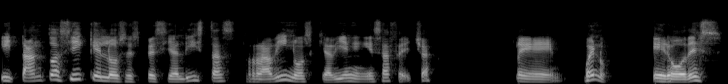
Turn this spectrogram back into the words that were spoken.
Y tanto así que los especialistas rabinos que habían en esa fecha, eh, bueno, Herodes,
